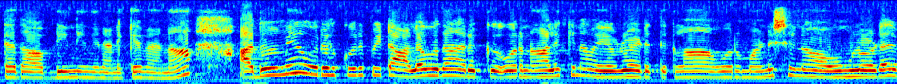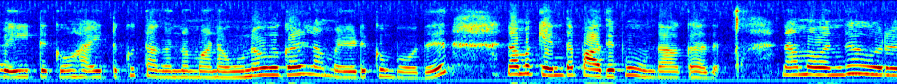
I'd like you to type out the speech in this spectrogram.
கெட்டதா அப்படின்னு நீங்கள் நினைக்க வேணாம். அதுவுமே ஒரு குறிப்பிட்ட அளவு தான் இருக்குது ஒரு நாளைக்கு நம்ம எவ்வளோ எடுத்துக்கலாம்? ஒரு மனுஷன் அவங்களோட வெயிட்டுக்கும் ஹைட்டுக்கும் தகுந்தமான உணவுகள் நம்ம எடுக்கும்போது நமக்கு எந்த பாதிப்பும் உண்டாகாது. நம்ம வந்து ஒரு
